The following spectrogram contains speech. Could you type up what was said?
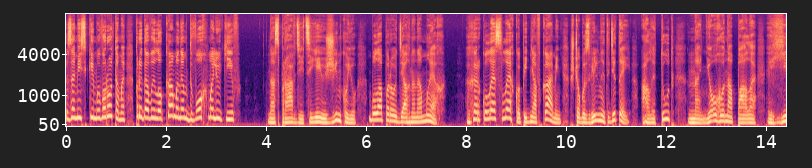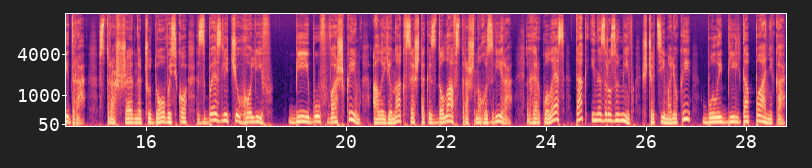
За міськими воротами придавило каменем двох малюків. Насправді цією жінкою була переодягнена мех. Геркулес легко підняв камінь, щоб звільнити дітей, але тут на нього напала гідра, страшенне чудовисько з безліччю голів. Бій був важким, але юнак все ж таки здолав страшного звіра. Геркулес так і не зрозумів, що ці малюки були біль та паніка,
